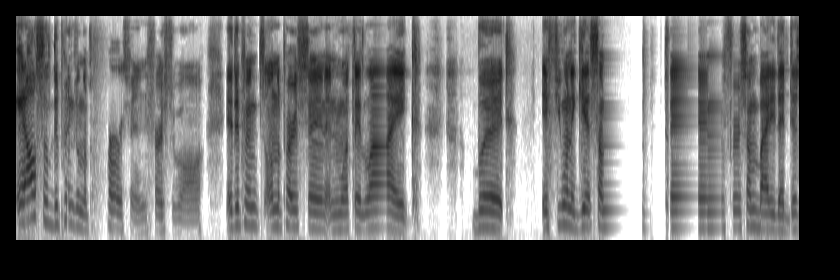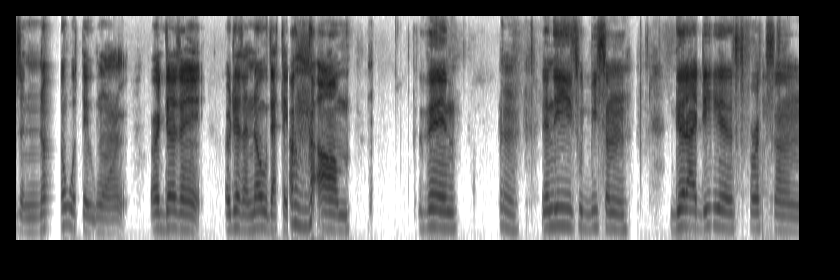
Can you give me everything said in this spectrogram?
it also depends on the person first of all it depends on the person and what they like but if you want to get something for somebody that doesn't know what they want or doesn't or doesn't know that they um then mm, then these would be some good ideas for some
